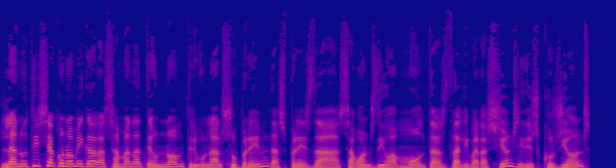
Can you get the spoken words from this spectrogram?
La notícia econòmica de la setmana té un nom, Tribunal Suprem, després de, segons diuen, moltes deliberacions i discussions,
